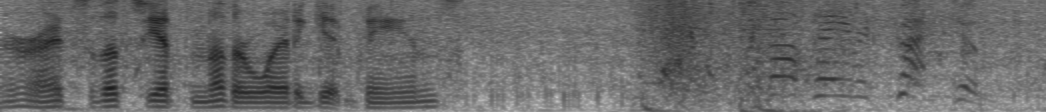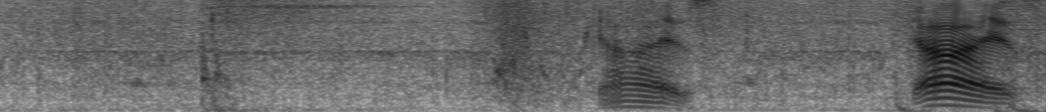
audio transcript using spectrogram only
Alright, so that's yet another way to get beans. Guys. Guys.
